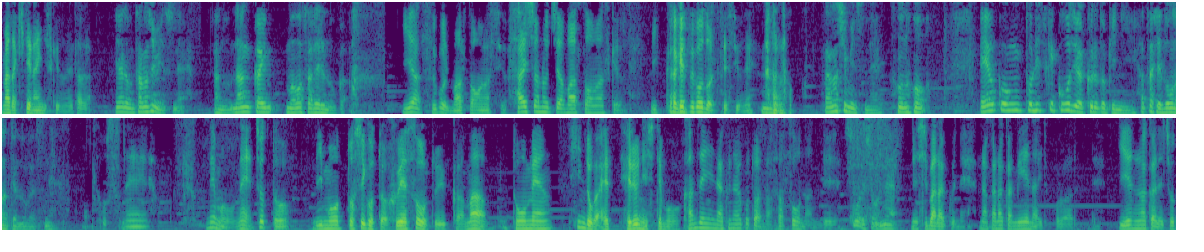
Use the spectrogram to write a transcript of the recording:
まだ来てないんですけどね、ただ。いや、でも楽しみですね。あの、何回回されるのか。いや、すごい回すと思いますよ。最初のうちは回すと思いますけどね。1ヶ月後ですよね。うんあの、楽しみですね。その、エアコン取り付け工事が来るときに、果たしてどうなってるのかですね。そうですね。でもね、ちょっとリモート仕事は増えそうというか、まあ、当面、頻度が減減るにしても完全になくなることはなさそうなんで、そうでしょうね。でしばらくね、なかなか見えないところあるんで、家の中でちょっ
